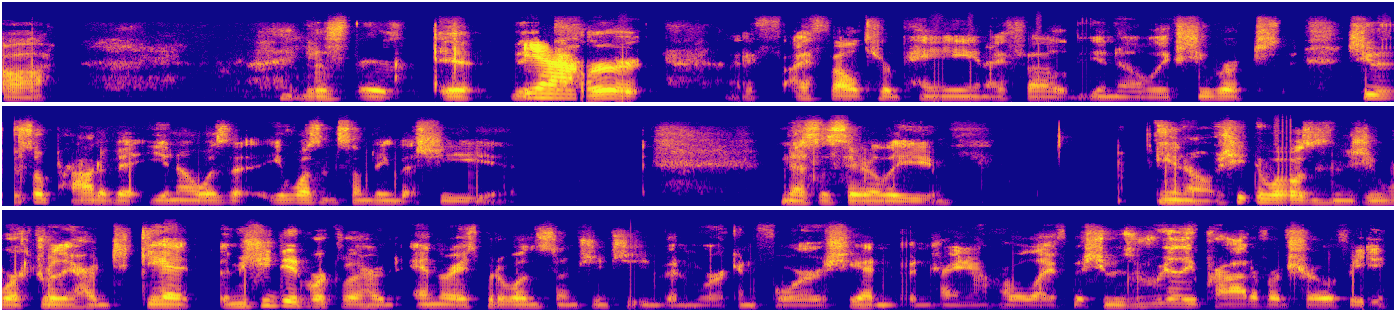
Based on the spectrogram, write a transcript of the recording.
ah, it just it it, it Yeah. hurt. I, I felt her pain. I felt you know like she worked. She was so proud of it. You know, was it it wasn't something that she necessarily. You know, she it wasn't something she worked really hard to get. I mean, she did work really hard in the race, but it wasn't something she'd been working for. She hadn't been training her whole life, but she was really proud of her trophy.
